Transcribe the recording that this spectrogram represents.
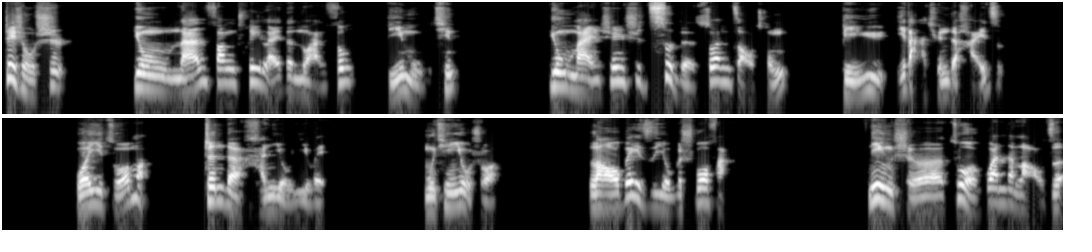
这首诗用南方吹来的暖风比母亲，用满身是刺的酸枣丛比喻一大群的孩子。我一琢磨，真的很有意味。母亲又说。老辈子有个说法：“宁舍做官的老子，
